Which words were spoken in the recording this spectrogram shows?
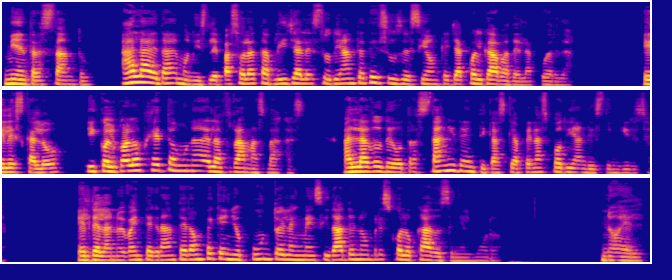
Mientras tanto, Ala Daemonis le pasó la tablilla al estudiante de sucesión que ya colgaba de la cuerda. Él escaló y colgó el objeto en una de las ramas bajas, al lado de otras tan idénticas que apenas podían distinguirse. El de la nueva integrante era un pequeño punto en la inmensidad de nombres colocados en el muro. Noel,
